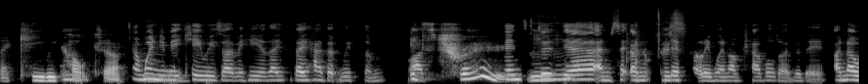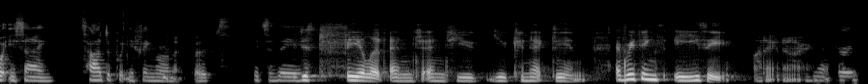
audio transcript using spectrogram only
that Kiwi mm. culture. And when you meet mm. Kiwis over here, they they have it with them. It's I've true. mm-hmm. yeah, and, and definitely when I've travelled over there, I know what you're saying. It's hard to put your finger on it, but it's it's there. You just feel it, and and you you connect in. Everything's easy. I don't know. Yeah, true.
